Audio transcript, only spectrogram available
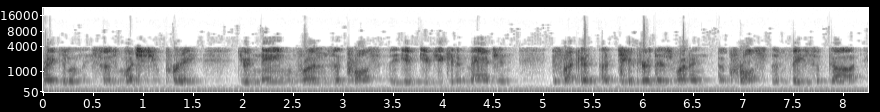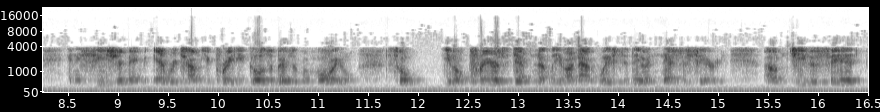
regularly. So as much as you pray, your name runs across. The, if, if you can imagine, it's like a, a ticker that's running across the face of God, and He sees your name every time you pray. He goes up as a memorial. So you know, prayers definitely are not wasted; they are necessary. Um, Jesus said.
